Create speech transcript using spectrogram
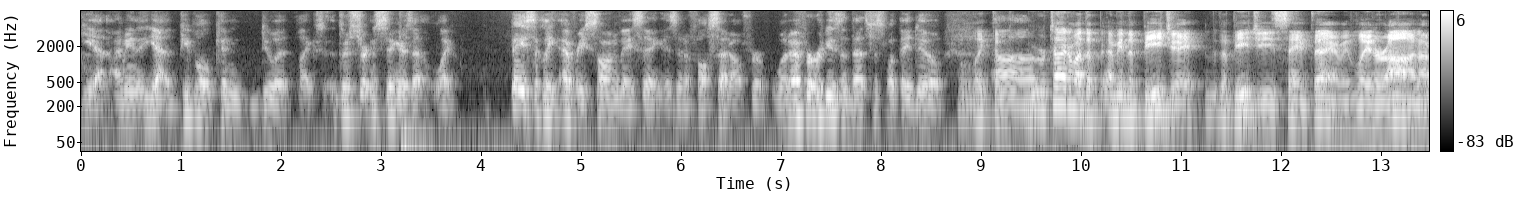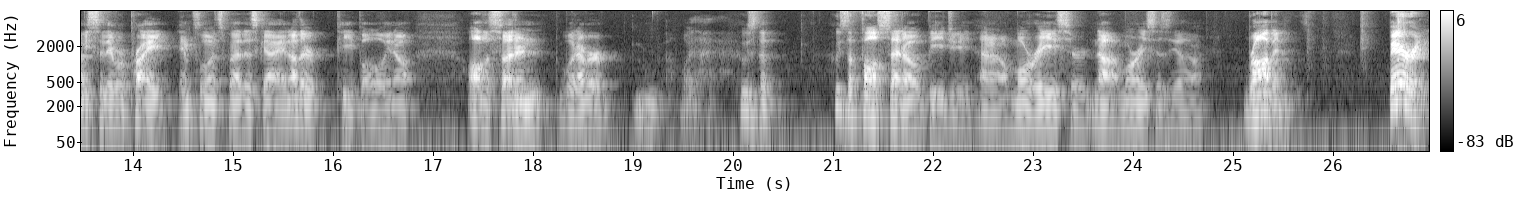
yeah. I mean, yeah, people can do it. Like there's certain singers that like basically every song they sing is in a falsetto for whatever reason. That's just what they do. Like the, Um, we were talking about the, I mean the BJ, the Gees, same thing. I mean later on, Yeah. obviously they were probably influenced by this guy and other people. You know, all of a sudden, whatever, what, who's the, who's the falsetto Bee Gee? I don't know, Maurice or no, Maurice is the other one. Robin, Barry,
